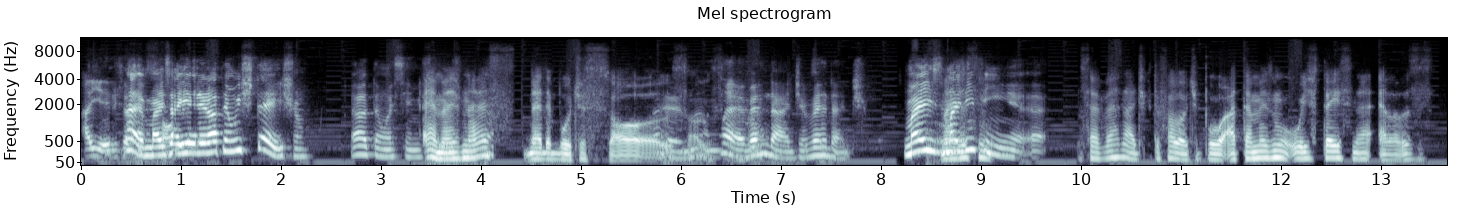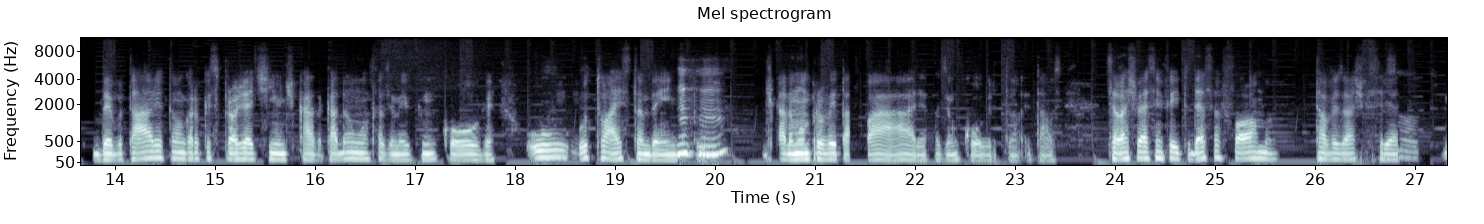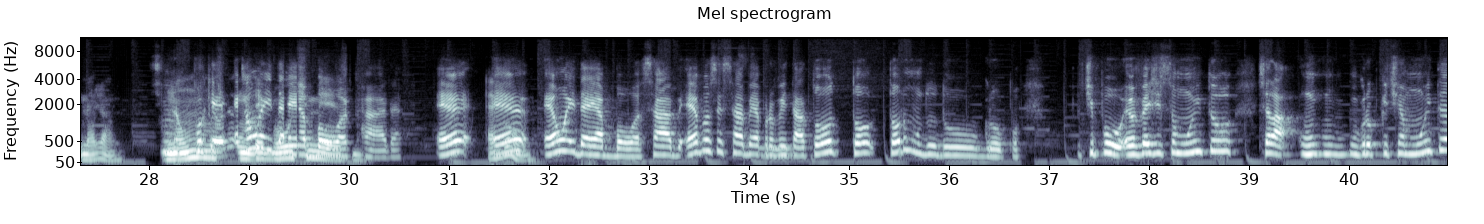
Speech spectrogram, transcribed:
Aí ele já É, tem mas solo. aí ela tem um station. Ela tem um SM. É, mas não é, não é debut solo, É, solo, não. solo. É verdade, é verdade. Mas, Mas, mas, assim, enfim, é- Isso é verdade que tu falou, tipo, até mesmo o Stacy, né? Elas debutaram e estão agora com esse projetinho de cada, cada uma fazer meio que um cover. O, o Twice também, tipo, uhum. de cada uma aproveitar a área, fazer um cover e tal-. Se elas tivessem feito dessa forma, talvez eu acho que seria melhor. Sim, não porque um é uma ideia boa, mesmo. cara. É, É é, é uma ideia boa, sabe? É você saber aproveitar todo, todo, todo mundo do grupo. Tipo, eu vejo isso muito, sei lá, um, um- um grupo que tinha muita,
